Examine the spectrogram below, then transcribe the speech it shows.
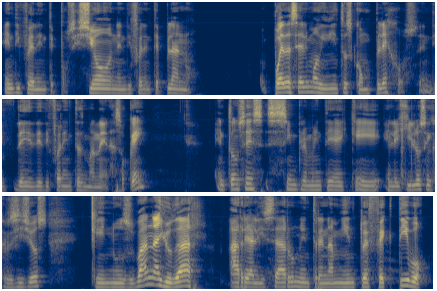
en diferente posición, en diferente plano. Puede hacer movimientos complejos de, diferentes maneras, ¿ok? Entonces simplemente hay que elegir los ejercicios que nos van a ayudar a realizar un entrenamiento efectivo.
